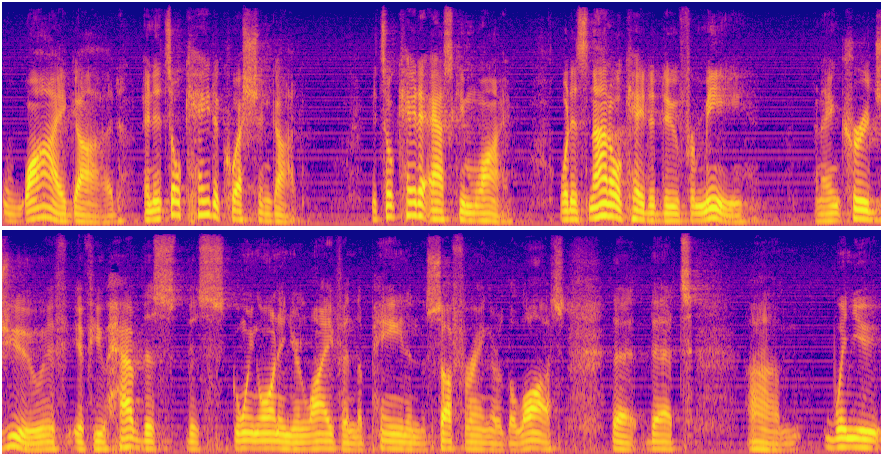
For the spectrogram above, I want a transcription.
why God, and it's okay to question God. It's okay to ask him why. What it's not okay to do for me and I encourage you, if, if you have this, this going on in your life and the pain and the suffering or the loss, that, that um, when you,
